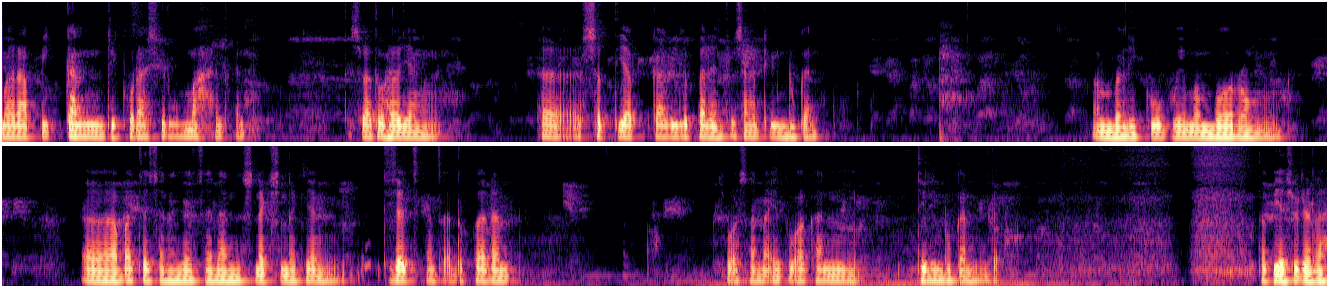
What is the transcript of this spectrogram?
merapikan dekorasi rumah itu kan. Itu suatu hal yang uh, setiap kali lebaran itu sangat dirindukan. Membeli kue memborong uh, apa jajanan-jajanan snack-snack yang disajikan saat lebaran. Suasana itu akan dirindukan enggak tapi ya sudahlah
